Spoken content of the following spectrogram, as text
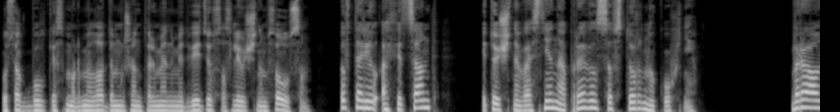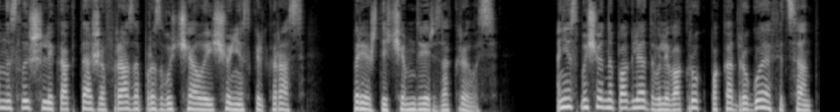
Кусок булки с мармеладом джентльмену-медведю со сливочным соусом повторил официант и точно во сне направился в сторону кухни. Брауны слышали, как та же фраза прозвучала еще несколько раз, прежде чем дверь закрылась. Они смущенно поглядывали вокруг, пока другой официант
